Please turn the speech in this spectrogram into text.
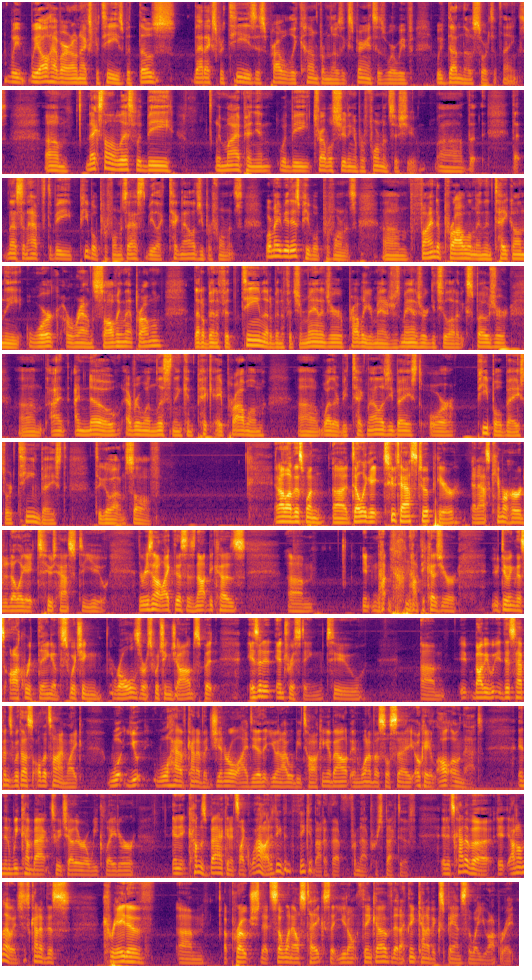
We we all have our own expertise but those that expertise has probably come from those experiences where we've we've done those sorts of things. Um, next on the list would be in my opinion would be troubleshooting a performance issue uh, that that doesn't have to be people performance. It has to be like technology performance, or maybe it is people performance. Um, find a problem and then take on the work around solving that problem. That'll benefit the team. That'll benefit your manager. Probably your manager's manager. gets you a lot of exposure. Um, I I know everyone listening can pick a problem, uh, whether it be technology based or people based or team based, to go out and solve. And I love this one. Uh, delegate two tasks to a peer and ask him or her to delegate two tasks to you. The reason I like this is not because, um, not not because you're you're doing this awkward thing of switching roles or switching jobs, but isn't it interesting to, um, it, Bobby? This happens with us all the time. Like we'll, you we'll have kind of a general idea that you and I will be talking about, and one of us will say, "Okay, I'll own that," and then we come back to each other a week later and it comes back and it's like wow i didn't even think about it that from that perspective. And it's kind of a it, i don't know it's just kind of this creative um, approach that someone else takes that you don't think of that i think kind of expands the way you operate.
